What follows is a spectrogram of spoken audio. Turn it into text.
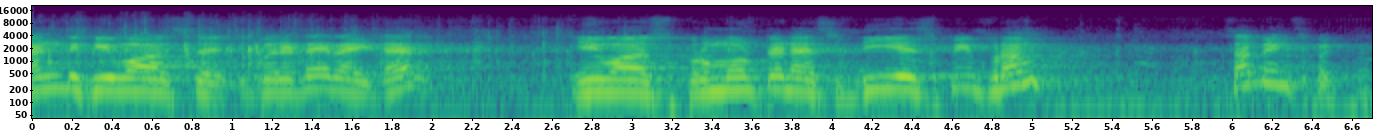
அண்ட் ஹி வாஸ் இப்போ ரிட்டையர் ஆயிட்டார் he was promoted as DSP from sub inspector.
